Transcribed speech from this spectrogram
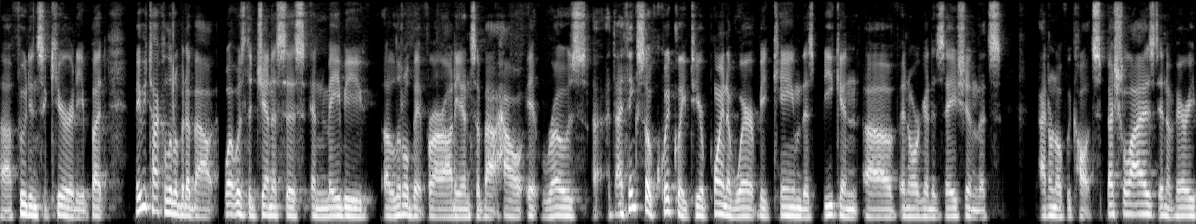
uh, food insecurity, but maybe talk a little bit about what was the genesis and maybe a little bit for our audience about how it rose, uh, I think, so quickly to your point of where it became this beacon of an organization that's, I don't know if we call it specialized in a very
